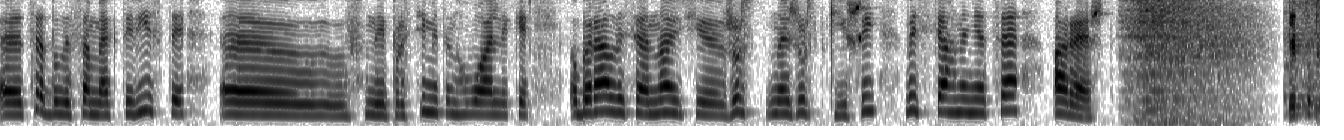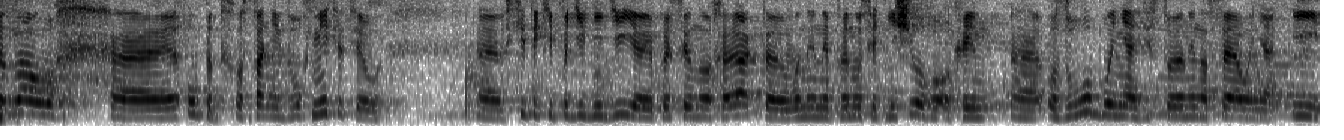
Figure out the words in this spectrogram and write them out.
е, це були саме активісти, е, не прості мітингувальники, обиралися найжорст- найжорсткіший вид стягнення це арешт. Як показав е, опит останніх двох місяців, е, всі такі подібні дії репресивного характеру вони не приносять нічого, окрім е, озлоблення зі сторони населення і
